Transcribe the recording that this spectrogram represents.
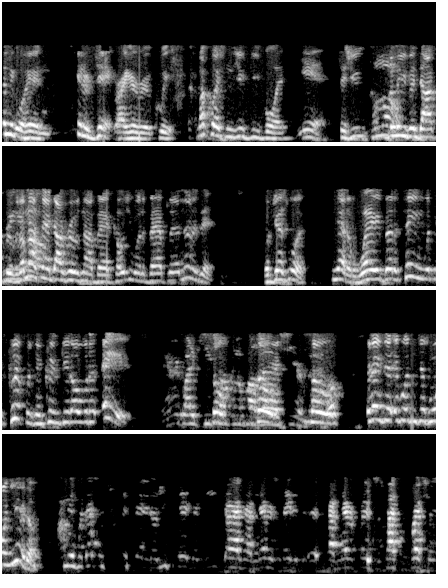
let me go ahead and interject right here real quick. My question to you, D boy, Yeah. since you Come on. believe in Doc Rivers. I'm not saying Doc Rivers not a bad coach. He wasn't a bad player, none of that. But guess what? He had a way better team with the Clippers and couldn't get over the edge. Everybody keeps So- talking about so- last year, man. So it ain't just, it wasn't just one year though. I mean, but that's what you just said, though. You said that these guys have never stated, uh, have never faced the type of pressure,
